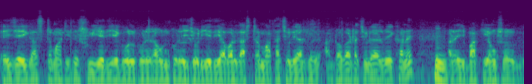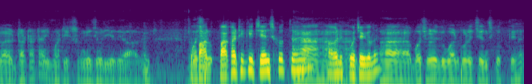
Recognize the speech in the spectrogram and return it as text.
এই যে এই গাছটা মাটিতে শুইয়ে দিয়ে গোল করে রাউন্ড করে এই জড়িয়ে দিয়ে আবার গাছটার মাথা চলে আসবে আর ডগাটা চলে আসবে এখানে আর এই বাকি অংশ ডাটাটা এই মাটির সঙ্গে জড়িয়ে দেওয়া হবে। তো পাকাটি কি চেঞ্জ করতে হয়? হ্যাঁ হ্যাঁ পাকাটি হ্যাঁ। পচে গেলে? হ্যাঁ হ্যাঁ বছরে দুবার করে চেঞ্জ করতে হয়।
